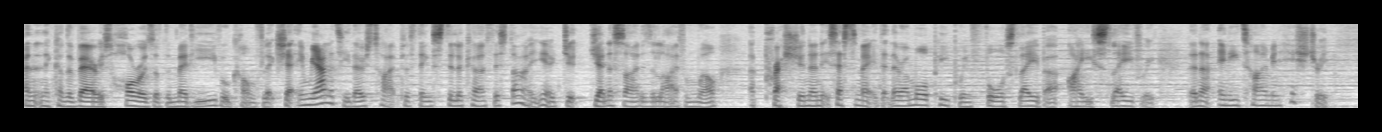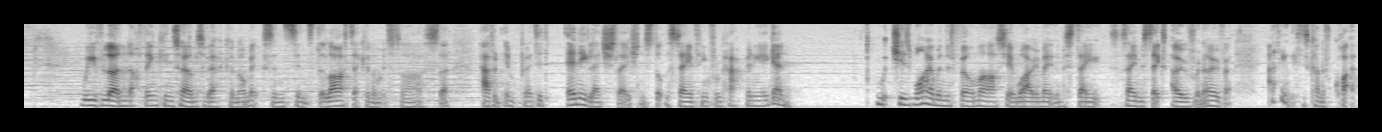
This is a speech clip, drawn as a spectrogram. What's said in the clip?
and then of the various horrors of the medieval conflicts. Yet in reality, those types of things still occur to this day. You know, g- genocide is alive and well, oppression, and it's estimated that there are more people in forced labour, i.e., slavery, than at any time in history. We've learned nothing in terms of economics, and since the last economic disaster, haven't implemented any legislation to stop the same thing from happening again. Which is why, when the film asks, know, why we make the mistakes, same mistakes over and over, I think this is kind of quite a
